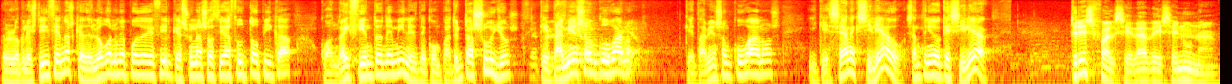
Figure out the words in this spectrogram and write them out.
Pero lo que le estoy diciendo es que de luego no me puede decir que es una sociedad utópica cuando hay cientos de miles de compatriotas suyos que también son cubanos, que también son cubanos y que se han exiliado, se han tenido que exiliar. Tres falsedades en una.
